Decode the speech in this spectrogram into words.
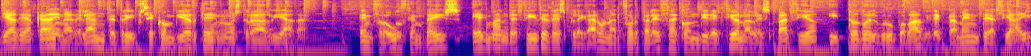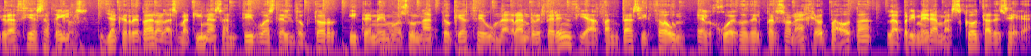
Ya de acá en adelante Trip se convierte en nuestra aliada. En Frozen Base, Eggman decide desplegar una fortaleza con dirección al espacio, y todo el grupo va directamente hacia ahí gracias a Tails, ya que repara las máquinas antiguas del Doctor, y tenemos un acto que hace una gran referencia a Fantasy Zone, el juego del personaje Opa Opa, la primera mascota de Sega.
